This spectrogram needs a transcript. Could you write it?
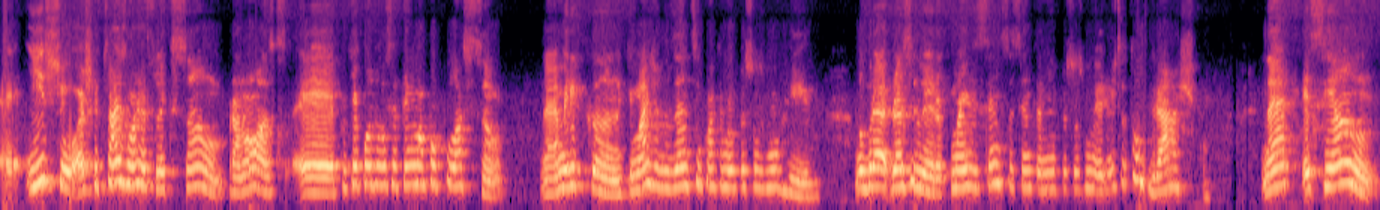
É, isso, acho que traz uma reflexão para nós, é, porque quando você tem uma população né, americana, que mais de 250 mil pessoas morreram, no brasileiro, com mais de 160 mil pessoas morreram, isso é tão drástico. Né? Esse ano,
